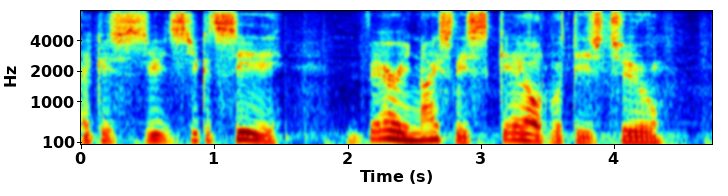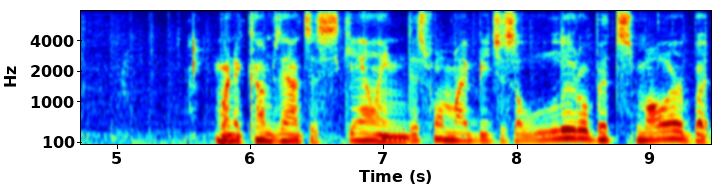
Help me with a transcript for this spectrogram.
And you can see, you can see very nicely scaled with these two. When it comes down to scaling, this one might be just a little bit smaller, but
